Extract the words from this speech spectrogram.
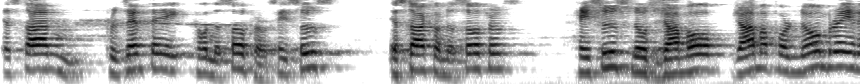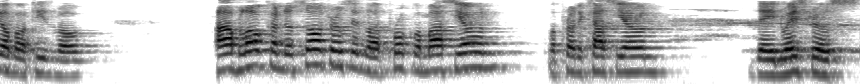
está presente con nosotros. Jesús está con nosotros. Jesús nos llamó, llama por nombre en el bautismo. Habló con nosotros en la proclamación, la predicación de nuestros,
